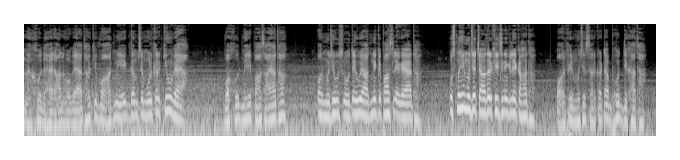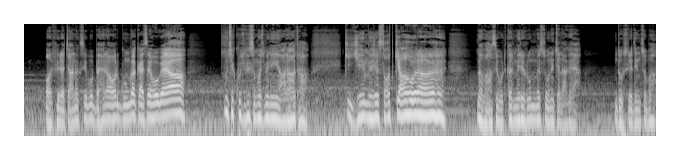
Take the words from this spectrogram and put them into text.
मैं खुद हैरान हो गया था कि वो आदमी एकदम से मुड़कर क्यों गया। वह खुद मेरे पास आया था और मुझे उस रोते हुए आदमी के पास ले गया था। उसने ही मुझे चादर खींचने के लिए कहा था और फिर मुझे सरकटा भूत दिखा था और फिर अचानक से वो बहरा और गूँगा कैसे हो गया? मुझे कुछ भी समझ में नहीं आ रहा था कि ये मेरे साथ क्या हो रहा है। मैं वहाँ से उठकर मेरे रूम में सोने चला गया। दूसरे दिन सुबह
